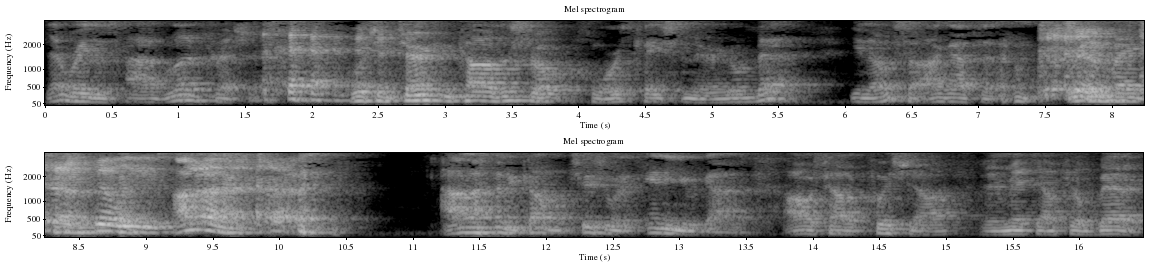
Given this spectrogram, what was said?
That raises high blood pressure, which in turn can cause a stroke, worst case scenario, death. You know, so I got to really maintain. I'm not in, I'm not in a competition with any of you guys. I always try to push y'all and make y'all feel better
